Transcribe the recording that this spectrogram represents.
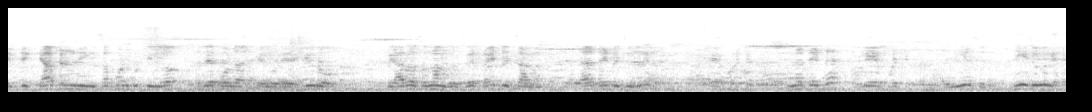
எப்படி கேப்டன் நீங்கள் சப்போர்ட் கொடுத்தீங்களோ அதே போல் என்னுடைய ஹீரோ இப்போ யாரோ சொன்னாங்க ஒரு பேர் டைட் வச்சாங்க. யார் டைட் வச்சது? என்ன டைட்டு அது நீயே சொல்லு. நீங்கள் சொல்லுங்கள்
